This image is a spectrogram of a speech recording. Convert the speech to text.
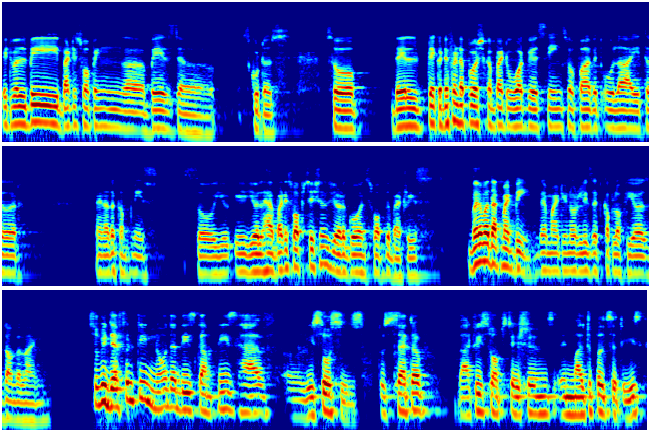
it will be battery swapping uh, based uh, scooters. So they'll take a different approach compared to what we are seeing so far with Ola, Ather, and other companies. So you you'll have battery swap stations. You have to go and swap the batteries whenever that might be. They might you know release it a couple of years down the line. So we definitely know that these companies have uh, resources to set up battery swap stations in multiple cities,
